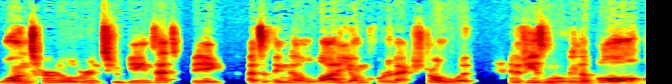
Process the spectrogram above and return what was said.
one turnover in two games. That's big. That's a thing that a lot of young quarterbacks struggle with. And if he's moving the ball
